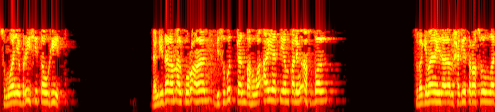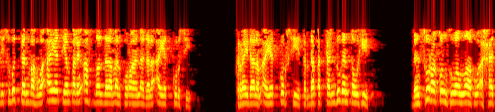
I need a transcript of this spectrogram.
semuanya berisi tauhid. Dan di dalam Al-Quran disebutkan bahwa ayat yang paling afdal Sebagaimana di dalam hadis Rasulullah disebutkan bahwa ayat yang paling afdal dalam Al-Quran adalah ayat kursi. Karena di dalam ayat kursi terdapat kandungan tauhid. Dan surah Qul huwallahu ahad.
